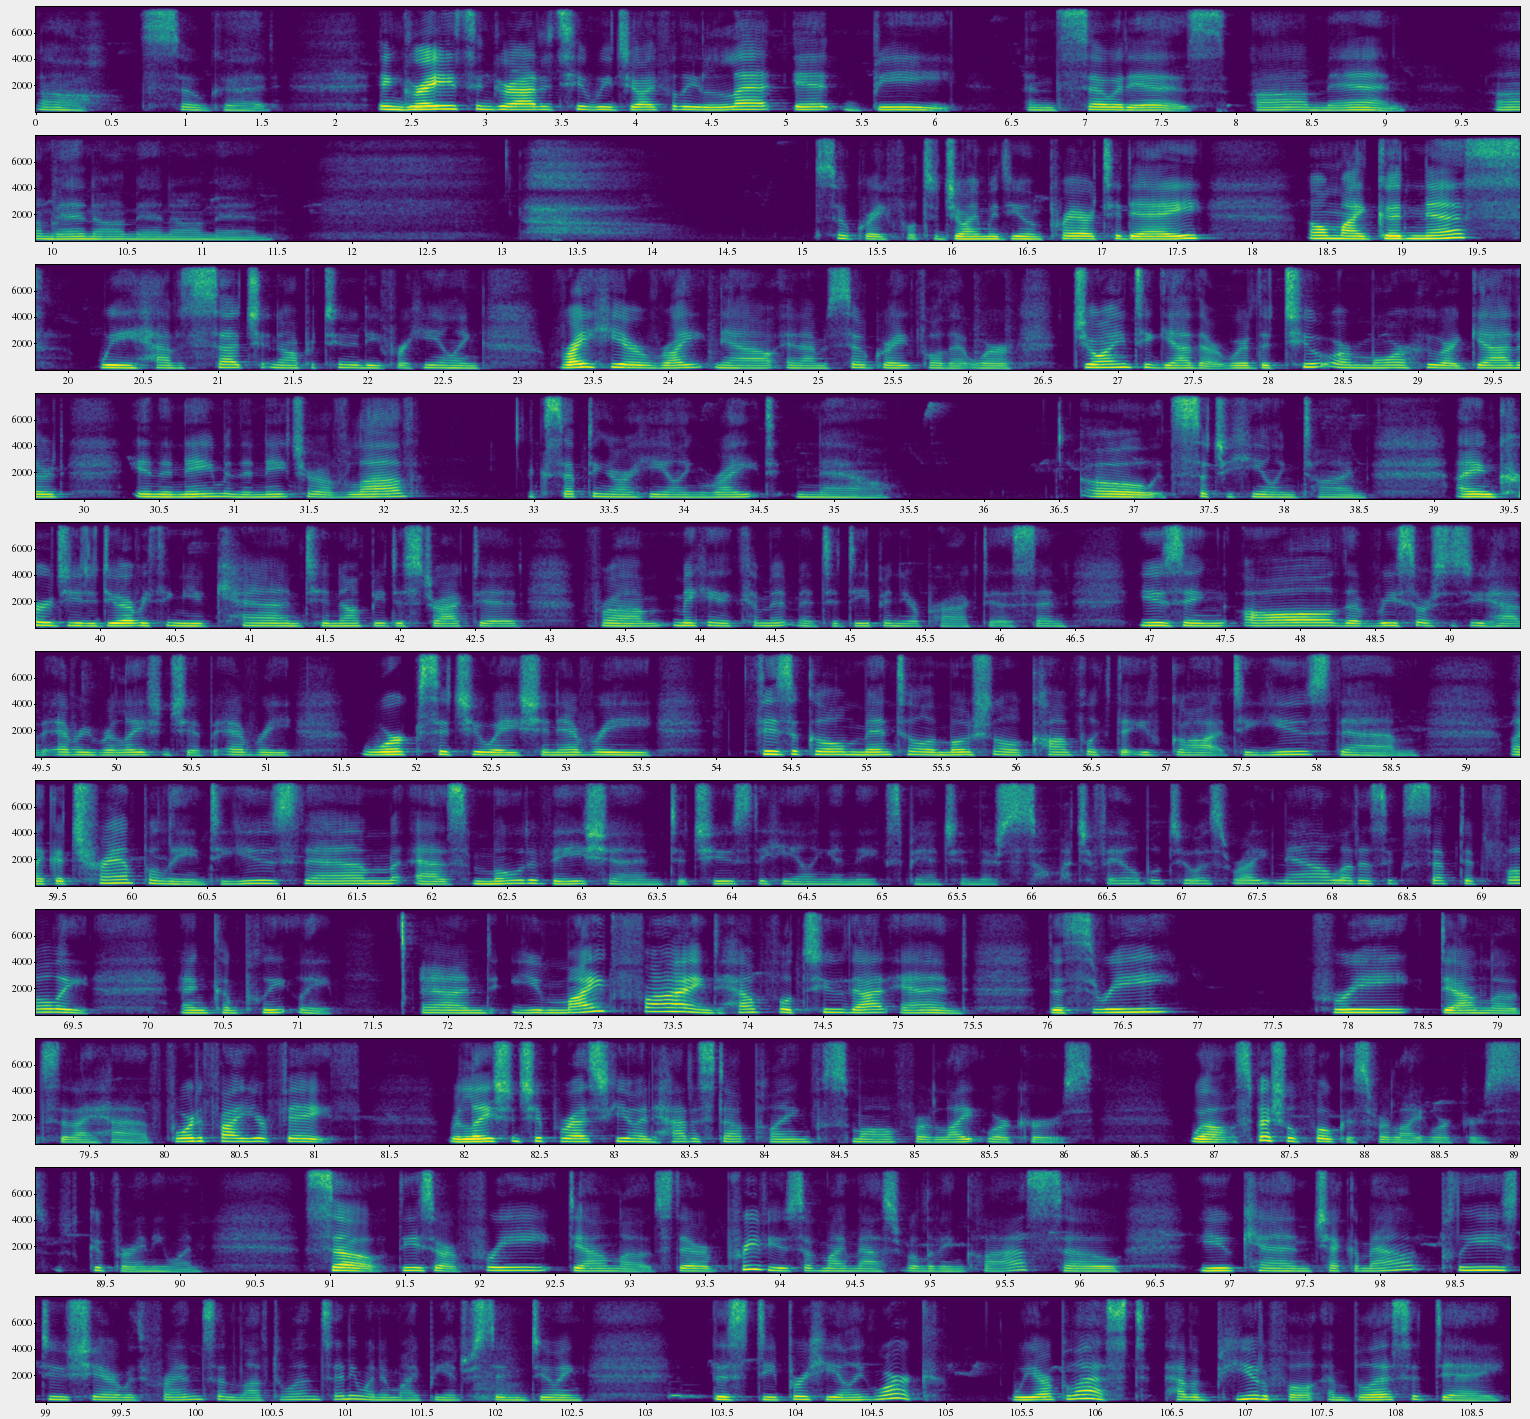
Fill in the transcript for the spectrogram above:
Oh, so good. In grace and gratitude, we joyfully let it be. And so it is. Amen. Amen, amen, amen. So grateful to join with you in prayer today. Oh my goodness, we have such an opportunity for healing right here, right now. And I'm so grateful that we're joined together. We're the two or more who are gathered in the name and the nature of love, accepting our healing right now. Oh, it's such a healing time. I encourage you to do everything you can to not be distracted from making a commitment to deepen your practice and using all the resources you have, every relationship, every work situation, every physical, mental, emotional conflict that you've got, to use them like a trampoline, to use them as motivation to choose the healing and the expansion. There's so much available to us right now. Let us accept it fully and completely. And you might find helpful to that end the three free downloads that I have Fortify Your Faith relationship rescue, and how to stop playing small for light workers. Well, special focus for light workers, good for anyone. So, these are free downloads. They're previews of my Masterful Living class, so you can check them out. Please do share with friends and loved ones, anyone who might be interested in doing this deeper healing work. We are blessed. Have a beautiful and blessed day,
